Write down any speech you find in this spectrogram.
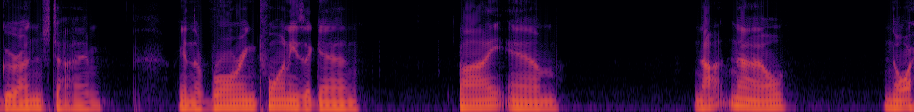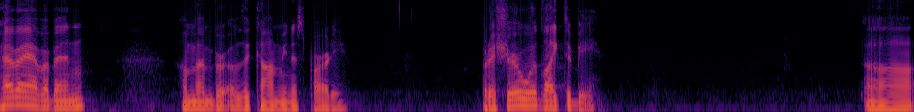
grunge time. In the roaring twenties again. I am not now, nor have I ever been, a member of the Communist Party. But I sure would like to be. Uh,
